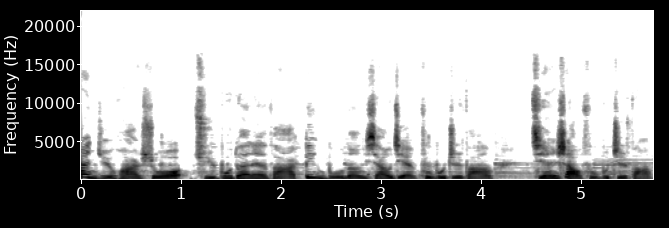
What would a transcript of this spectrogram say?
换句话说，局部锻炼法并不能消减腹部脂肪，减少腹部脂肪，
